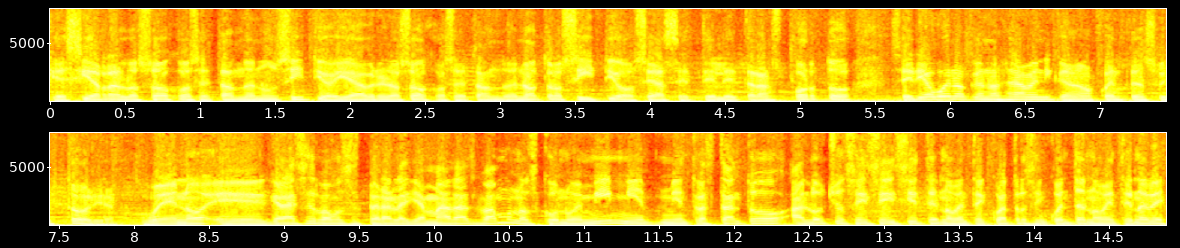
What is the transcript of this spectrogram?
que cierra los ojos estando en un sitio y abre los ojos estando en otro sitio, o sea, se teletransportó, sería bueno que nos llamen y que nos cuenten su historia. Bueno, eh, gracias, vamos a esperar las llamadas. Vámonos con Noemí, mien- mientras tanto, al 866-794-5099.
